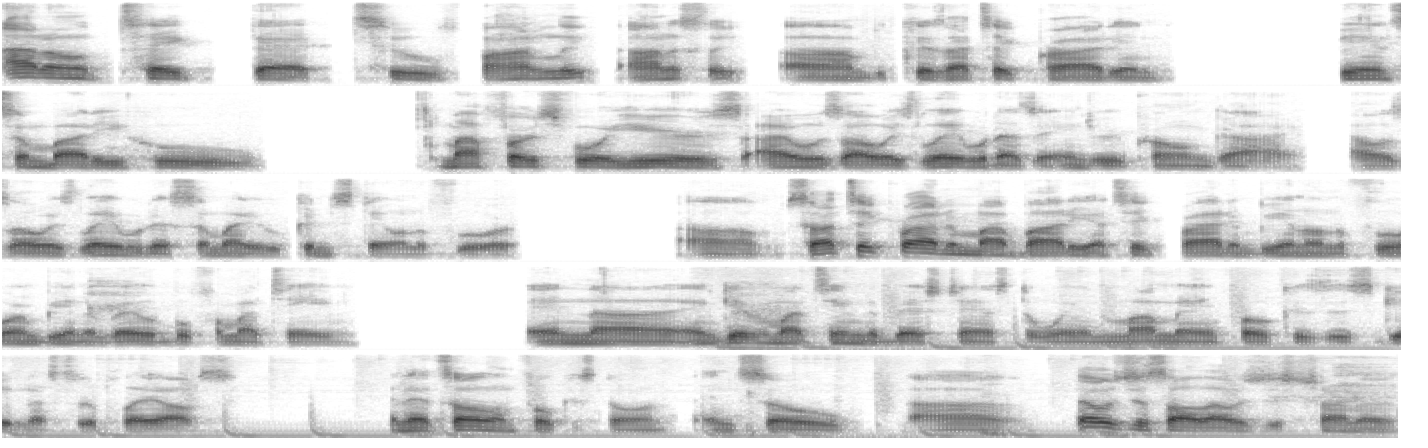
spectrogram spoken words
I don't take that too fondly, honestly, um, because I take pride in being somebody who my first four years, I was always labeled as an injury prone guy. I was always labeled as somebody who couldn't stay on the floor. Um, so I take pride in my body. I take pride in being on the floor and being available for my team and uh, and giving my team the best chance to win. My main focus is getting us to the playoffs, and that's all I'm focused on. And so uh, that was just all I was just trying to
